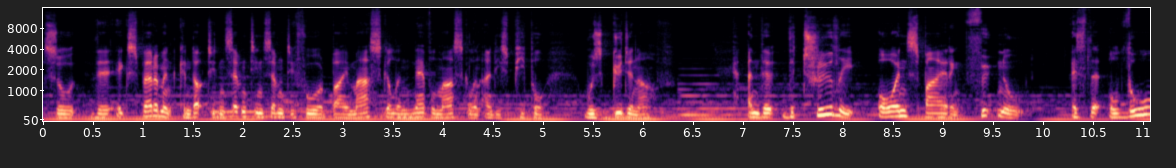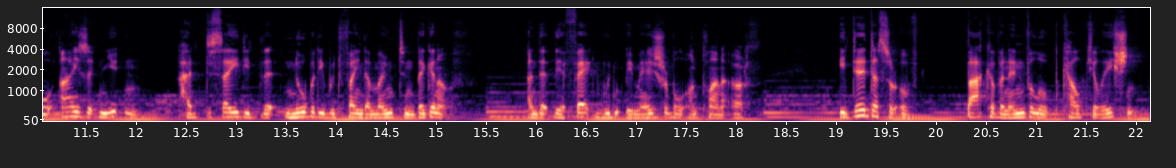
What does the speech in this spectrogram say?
So the experiment conducted in 1774 by Maskelyne, Neville Maskelyne and his people was good enough. And the, the truly awe-inspiring footnote is that although Isaac Newton had decided that nobody would find a mountain big enough and that the effect wouldn't be measurable on planet Earth, he did a sort of back of an envelope calculation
